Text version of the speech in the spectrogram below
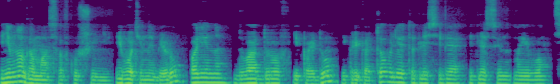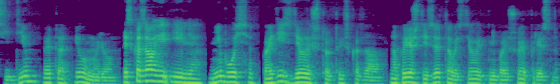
и немного масла в кувшине. И вот я наберу полено, два дров, и пойду и приготовлю это для себя и для сына моего. Съедим это и умрем». И сказал ей Илья, «Не бойся, пойди сделай, что ты сказала, но прежде из этого сделай небольшой преснок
